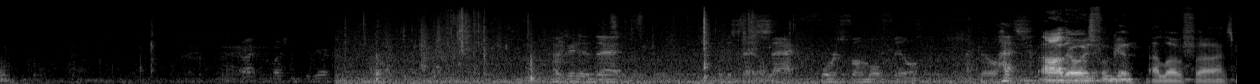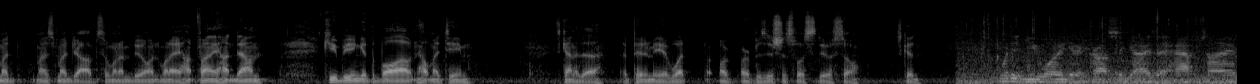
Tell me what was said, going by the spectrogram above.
All right, questions for Garrett? How good did that, just that sack, forced fumble feel after? Oh, they're always feel good. I love uh, it's my it's my job. So when I'm doing when I hunt, finally hunt down QB and get the ball out and help my team, it's kind of the epitome of what our, our position is supposed to do. So it's good. What did you want to get across to guys at halftime?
